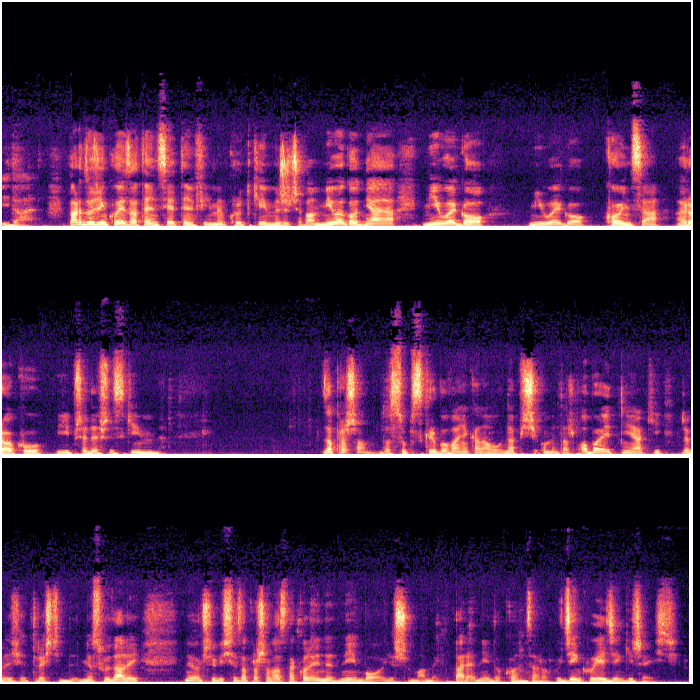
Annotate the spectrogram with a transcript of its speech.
idealnie. Bardzo dziękuję za atencję tym filmem krótkim. Życzę Wam miłego dnia, miłego, miłego końca roku i przede wszystkim Zapraszam do subskrybowania kanału, napiszcie komentarz obojętnie jaki, żeby się treści niosły dalej. No i oczywiście zapraszam Was na kolejne dni, bo jeszcze mamy parę dni do końca roku. Dziękuję, dzięki, cześć.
